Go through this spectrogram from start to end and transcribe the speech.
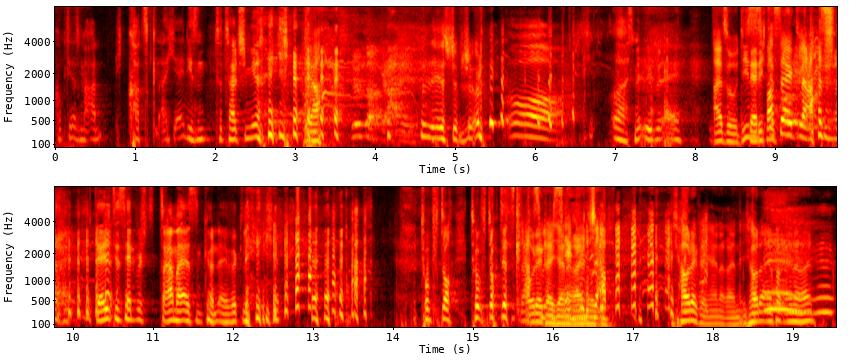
Guck dir das mal an. Ich kotze gleich, ey, die sind total schmierig. Ja. Stimmt doch gar nicht. Das stimmt schon. Oh, ist mir übel, ey. Also, Der dieses das- Wasserglas. Der hätte ich das Sandwich dreimal essen können, ey, wirklich. tupf doch, tupf doch das Glas Hau dir mit dem gleich eine rein, Sandwich ab. Ich hau da gleich eine rein. Ich hau da einfach eine rein.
